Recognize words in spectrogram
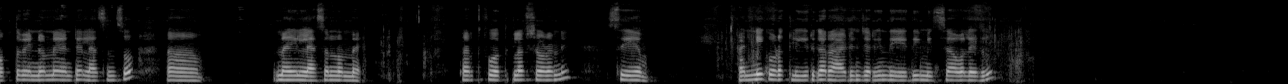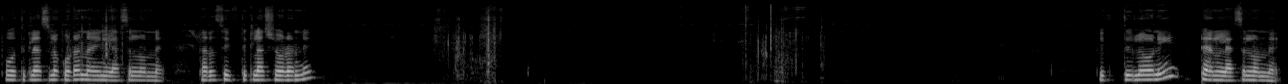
మొత్తం ఎన్ని ఉన్నాయంటే లెసన్స్ నైన్ లెసన్లు ఉన్నాయి. తర్వాత ఫోర్త్ క్లాస్ చూడండి. సేమ్. అన్నీ కూడా క్లియర్గా రాయడం జరిగింది. ఏది మిస్ అవ్వలేదు. ఫోర్త్ క్లాస్లో కూడా నైన్ లెసన్లు ఉన్నాయి. తర్వాత ఫిఫ్త్ క్లాస్ చూడండి. ఫిఫ్త్లోని టెన్ లెసన్లు ఉన్నాయి.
